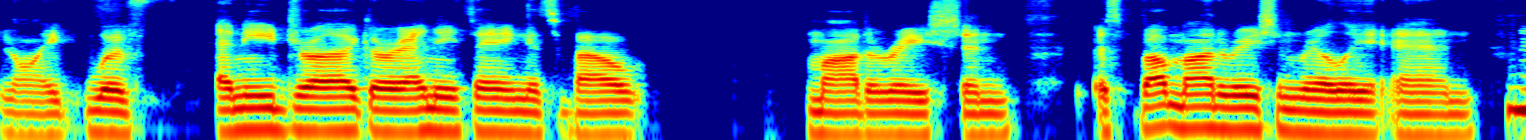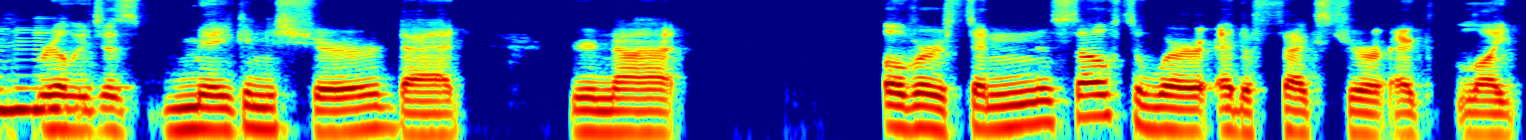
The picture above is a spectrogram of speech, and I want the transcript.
you know, like with any drug or anything, it's about moderation. It's about moderation, really, and mm-hmm. really just making sure that you're not overextending itself to where it affects your like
